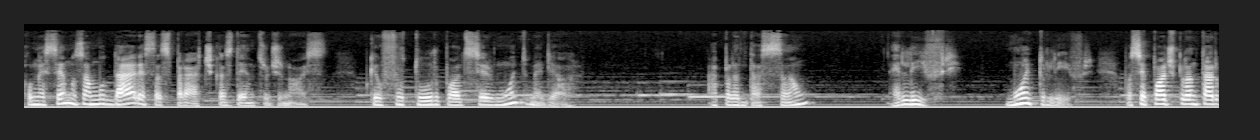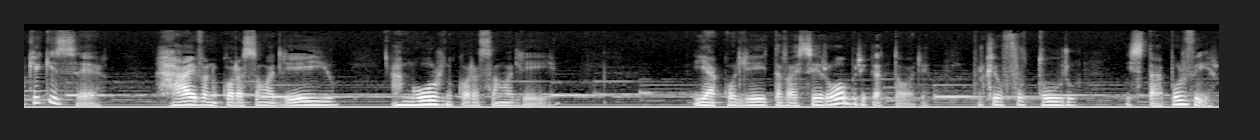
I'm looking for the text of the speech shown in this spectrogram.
comecemos a mudar essas práticas dentro de nós, porque o futuro pode ser muito melhor. A plantação é livre, muito livre. Você pode plantar o que quiser: raiva no coração alheio, amor no coração alheio. E a colheita vai ser obrigatória, porque o futuro está por vir.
